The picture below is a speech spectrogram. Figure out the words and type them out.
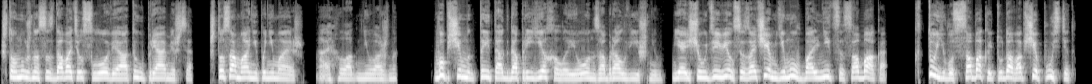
что нужно создавать условия, а ты упрямишься, что сама не понимаешь. Ай, ладно, неважно. В общем, ты тогда приехала, и он забрал вишню. Я еще удивился, зачем ему в больнице собака. Кто его с собакой туда вообще пустит?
